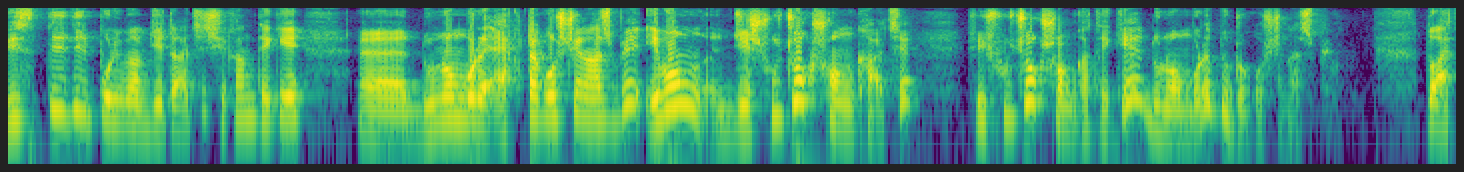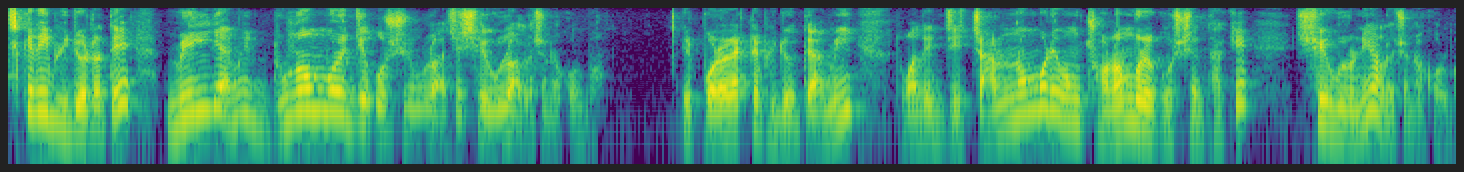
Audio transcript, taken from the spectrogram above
বিস্তৃতির পরিমাপ যেটা আছে, সেখান থেকে দু নম্বরে একটা কোশ্চেন আসবে এবং যে সূচক সংখ্যা আছে সেই সূচক সংখ্যা থেকে দু নম্বরে দুটো কোশ্চেন আসবে। তো আজকের এই ভিডিওটাতে মেনলি আমি দু নম্বরের যে কোশ্চেনগুলো আছে সেগুলো আলোচনা করব। এর পরের একটা ভিডিওতে আমি তোমাদের যে চার নম্বর এবং ছ নম্বরের কোশ্চেন থাকে সেগুলো নিয়ে আলোচনা করব।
